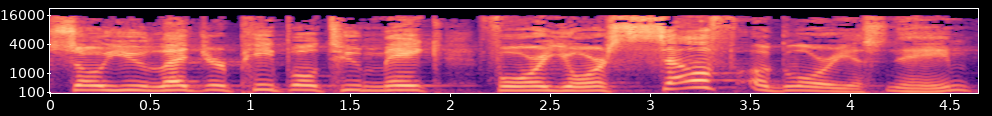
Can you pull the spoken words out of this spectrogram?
So you led your people to make for yourself a glorious name.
